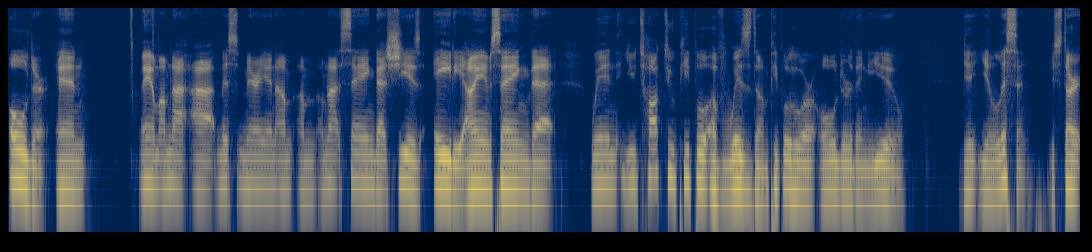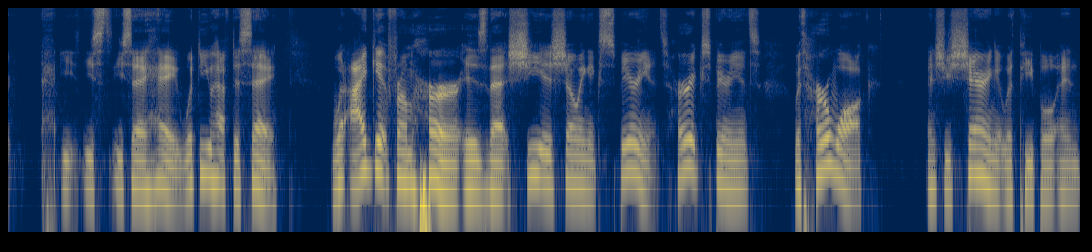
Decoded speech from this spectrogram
older and ma'am i'm not uh, miss marion I'm, I'm i'm not saying that she is 80 i am saying that when you talk to people of wisdom, people who are older than you, you, you listen. You start, you, you, you say, hey, what do you have to say? What I get from her is that she is showing experience, her experience with her walk, and she's sharing it with people and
